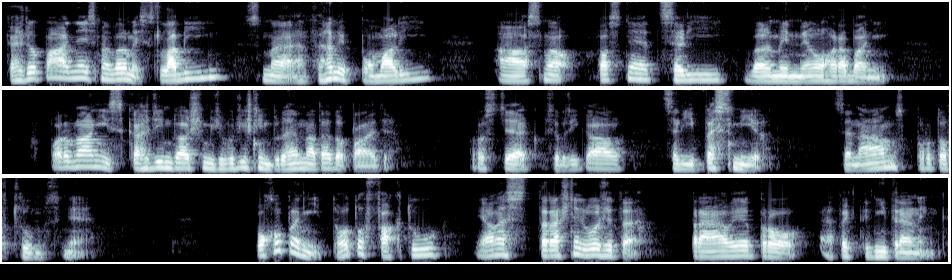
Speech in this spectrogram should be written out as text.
Každopádně jsme velmi slabí, jsme velmi pomalí a jsme vlastně celý velmi neohrabaní. V porovnání s každým dalším živočišným druhem na této planetě. Prostě, jak už jsem říkal, celý vesmír se nám sportovcům směje. Pochopení tohoto faktu je ale strašně důležité právě pro efektivní trénink.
